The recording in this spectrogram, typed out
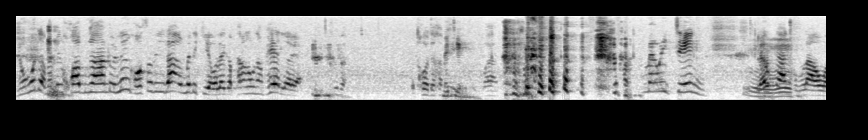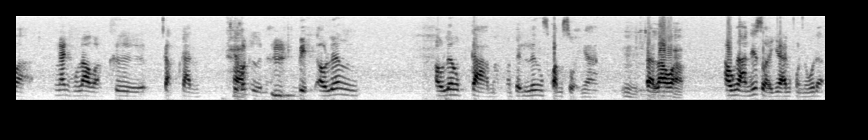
โน้ตอะมันเป็นความงามโดยเรื่องของสรีระมันไม่ได้เกี่ยวอะไรกับทางลงทางเพศเลยอะคือแบบขอโทษนะครับไม่จริงพี่ว่าแม่งไม่จริง แล้วงานของเราอะ งานของเราอะ คือกลับกันคคือรับคนอื่นอะอืมบิดเอาเรื่อง เอาเรื่องกามอะมันเป็นเรื่องความสวยงามอืมแต่เราคอะบเอางานที่สวยงามของนู้นอะ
